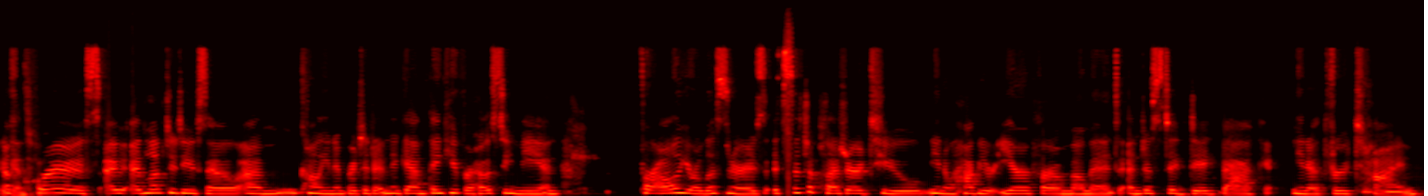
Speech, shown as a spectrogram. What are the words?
against of course. I, would love to do so um, colleen and bridget. And again thank you for hosting me. And for all your listeners it's such a pleasure to you know have your ear for a moment and just to dig back you know through time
